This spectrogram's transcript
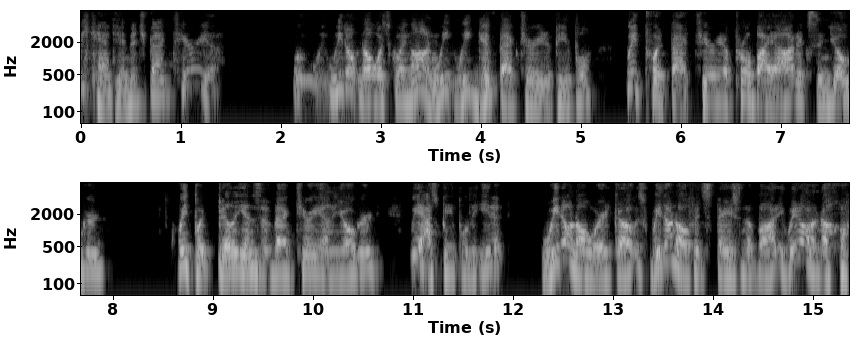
we can't image bacteria. We don't know what's going on. We, we give bacteria to people. We put bacteria probiotics in yogurt. We put billions of bacteria in yogurt. We ask people to eat it. we don't know where it goes. We don't know if it stays in the body. We don't know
